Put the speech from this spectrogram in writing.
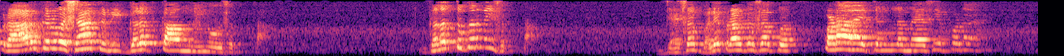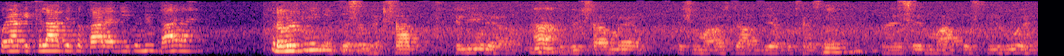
प्रारकर वशात भी गलत काम नहीं हो सकता। गलत तो कर नहीं सकता। जैसा भले प्रार के साथ पड़ा है जंगल में ऐसे पड़ा है कोई आके खिला दे तो खा रहा है नहीं तो नहीं खा रहा है। प्रवृत्ति नहीं के लिए गया। हाँ। तो भिक्षा में कुछ मांस डाल दिया कुछ ऐसा। हम्म। तो ऐसे महापुरुष भी हुए हैं।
